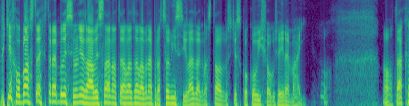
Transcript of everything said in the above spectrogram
v těch oblastech, které byly silně závislé na téhle levné pracovní síle, tak nastal prostě skokový šok, že ji nemají. No, no tak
